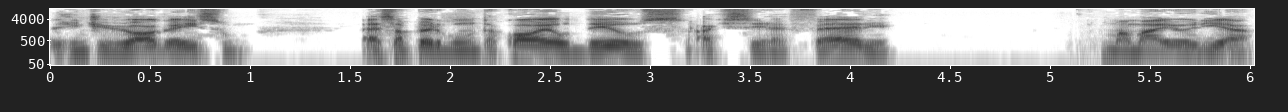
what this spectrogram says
a gente joga isso, essa pergunta, qual é o Deus a que se refere? Uma maioria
